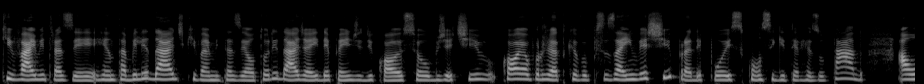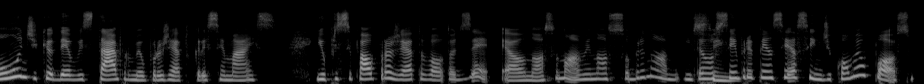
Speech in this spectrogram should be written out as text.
que vai me trazer rentabilidade, que vai me trazer autoridade, aí depende de qual é o seu objetivo, qual é o projeto que eu vou precisar investir para depois conseguir ter resultado, aonde que eu devo estar para o meu projeto crescer mais. E o principal projeto, volto a dizer, é o nosso nome e nosso sobrenome. Então Sim. eu sempre pensei assim, de como eu posso.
